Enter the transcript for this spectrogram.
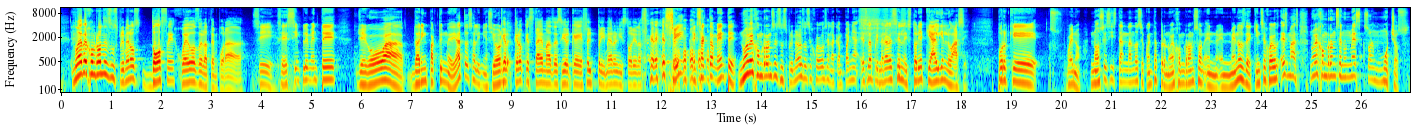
nueve home runs en sus primeros 12 juegos de la temporada. Sí, sí, simplemente llegó a dar impacto inmediato esa alineación. Cre- creo que está de más decir que es el primero en la historia en hacer eso. Sí, exactamente. Nueve home runs en sus primeros 12 juegos en la campaña. Es la primera vez en la historia que alguien lo hace. Porque, bueno, no sé si están dándose cuenta, pero nueve home runs son en, en menos de 15 juegos. Es más, nueve home runs en un mes son muchos.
